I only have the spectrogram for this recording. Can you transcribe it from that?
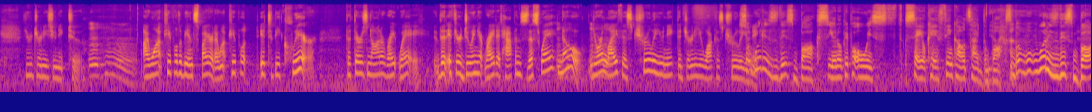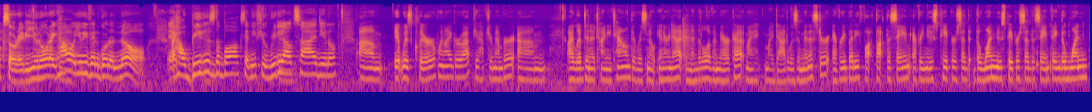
your journey is unique too. Mm -hmm. I want people to be inspired. I want people it to be clear that there's not a right way. That if you're doing it right, it happens this way. No, your life is truly unique. The journey you walk is truly So unique. So, what is this box? You know, people always say, okay, think outside the box. But what is this box already? You know, like how are you even gonna know uh, how big is the box and if you're really outside? You know. Um, it was clear when I grew up. You have to remember, um, I lived in a tiny town. There was no internet in the middle of America. My, my dad was a minister. Everybody thought, thought the same. Every newspaper said, the one newspaper said the same thing. The one,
